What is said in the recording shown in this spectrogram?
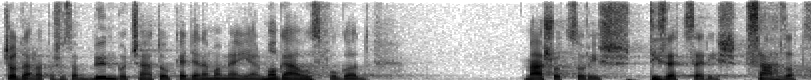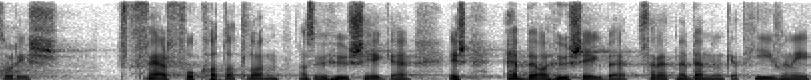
csodálatos az a bűnbocsátó kegyelem, amelyel magához fogad, másodszor is, tizedszer is, századszor is. Felfoghatatlan az ő hűsége, és ebbe a hűségbe szeretne bennünket hívni,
